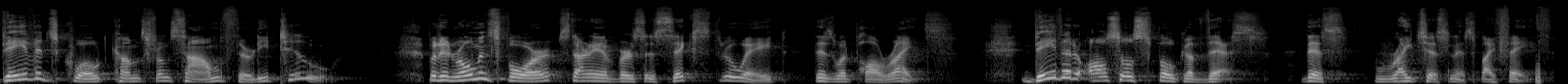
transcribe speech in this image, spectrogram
David's quote comes from Psalm 32. But in Romans 4, starting at verses 6 through 8, this is what Paul writes David also spoke of this, this righteousness by faith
